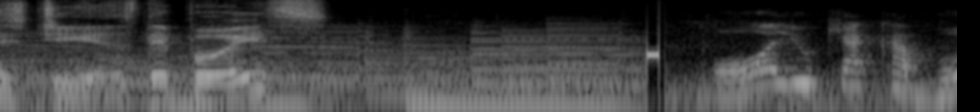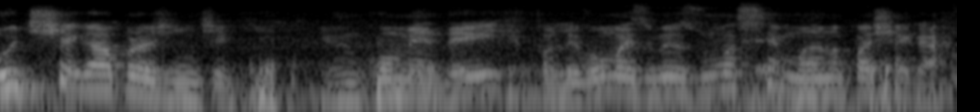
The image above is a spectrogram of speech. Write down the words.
Três dias depois. Olha o que acabou de chegar pra gente aqui. Eu encomendei, levou mais ou menos uma semana pra chegar.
